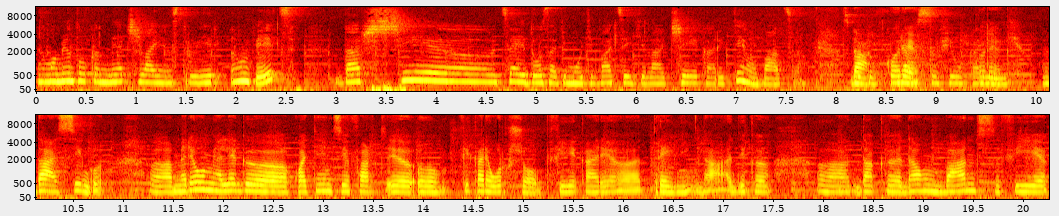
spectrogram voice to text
în momentul când mergi la instruiri înveți, dar și uh, îți ai doza de motivație de la cei care te învață. Da, Zic, vreau corect. să fiu ca corect. ei. Da, sigur. Uh, mereu îmi aleg uh, cu atenție foarte, uh, fiecare workshop, fiecare uh, training, da? Adică uh, dacă dau un ban să fie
